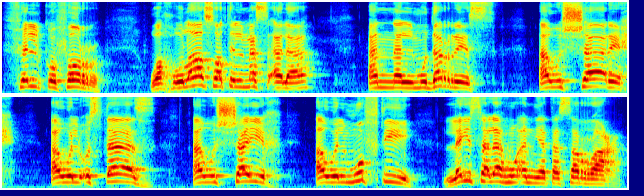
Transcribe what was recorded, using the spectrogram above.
في الكفر. وخلاصة المسألة أن المدرس أو الشارح أو الأستاذ أو الشيخ أو المفتي ليس له أن يتسرع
